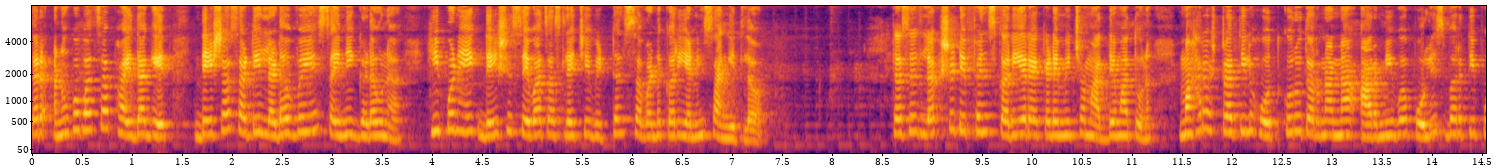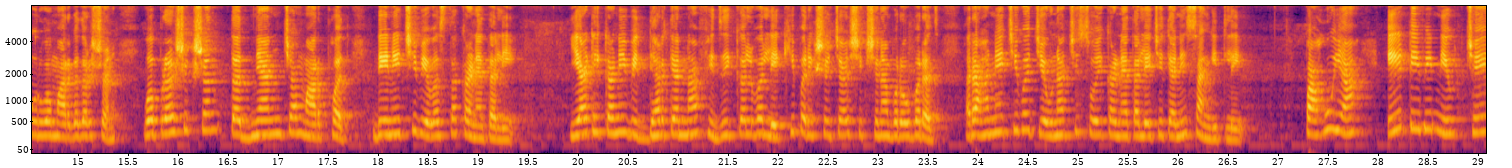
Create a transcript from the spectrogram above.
तर अनुभवाचा फायदा घेत देशासाठी लढवय्ये सैनिक घडवणं ही पण एक देशसेवाच असल्याचे विठ्ठल सवंडकर यांनी सांगितलं. तसेच लक्ष डिफेन्स करिअर अकॅडमीच्या माध्यमातून महाराष्ट्रातील होतकरू तरुणांना आर्मी व पोलीस भरती पूर्व मार्गदर्शन व प्रशिक्षण तज्ज्ञांच्या मार्फत देण्याची व्यवस्था करण्यात आली. या ठिकाणी विद्यार्थ्यांना फिजिकल व लेखी परीक्षेच्या शिक्षणाबरोबरच राहण्याची व जेवणाची सोय करण्यात आल्याचे त्यांनी सांगितले. पाहूया ए टी व्ही न्यूजचे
